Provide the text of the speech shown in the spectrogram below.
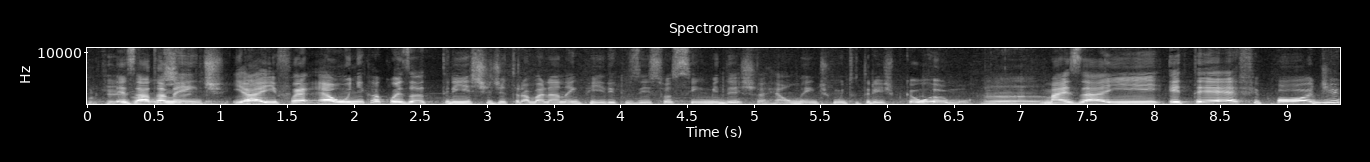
porque é Exatamente. que- E Tá. aí foi é a única coisa triste de trabalhar na Empíricos. Isso assim me deixa realmente muito triste, porque eu amo. É. Mas aí ETF pode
